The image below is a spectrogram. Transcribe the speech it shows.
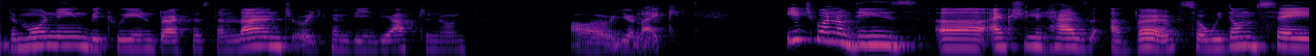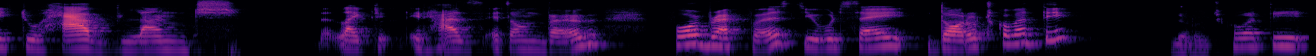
the morning between breakfast and lunch, or it can be in the afternoon, however you like. Each one of these uh, actually has a verb, so we don't say to have lunch, like it has its own verb. For breakfast, you would say doručkovati. doručkovati.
